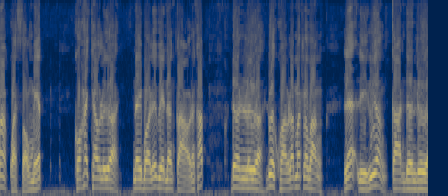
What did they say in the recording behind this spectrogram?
มากกว่า 2 เมตร ขอให้ชาวเรือในบริเวณดังกล่าวนะครับ เดินเรือด้วยความระมัดระวัง และหลีกเลี่ยงการเดินเรือ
